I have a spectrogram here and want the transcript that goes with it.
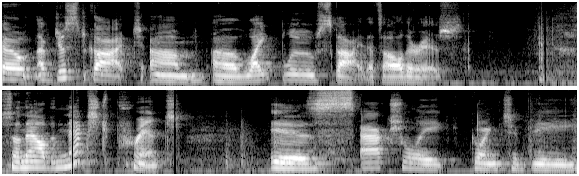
So I've just got um, a light blue sky. That's all there is. So now the next print is actually going to be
